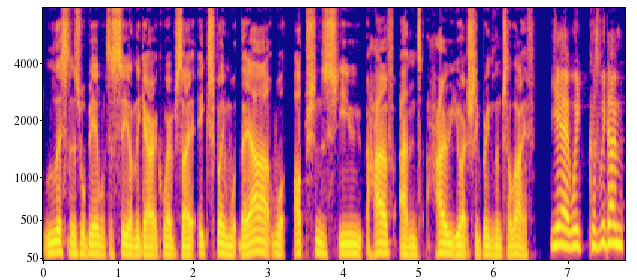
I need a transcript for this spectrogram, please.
listeners will be able to see on the Garrick website? Explain what they are, what options you have, and how you actually bring them to life. Yeah, we because we don't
